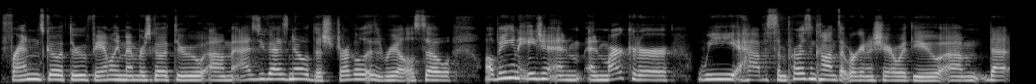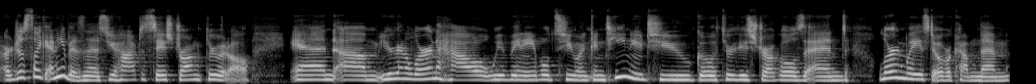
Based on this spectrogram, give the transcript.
friends go through, family members go through. Um, as you guys know, the struggle is real. So, while being an agent and, and marketer, we have some pros and cons that we're going to share with you um, that are just like any business. You have to stay strong through it all. And um, you're going to learn how we've been able to and continue to go through these struggles and learn ways to overcome them.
